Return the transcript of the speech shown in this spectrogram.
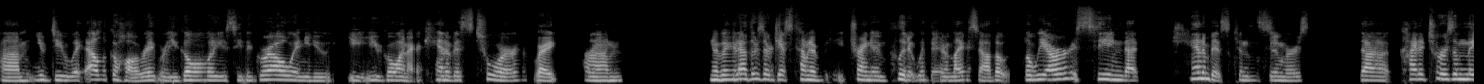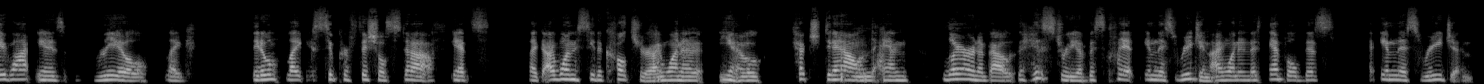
um, you do with alcohol, right? Where you go you see the grow and you, you, you go on a cannabis tour. Right. Um, you know, but others are just kind of trying to include it with their lifestyle. But, but we are seeing that cannabis consumers, the kind of tourism they want is real. Like they don't like superficial stuff. It's like, I want to see the culture. I want to, you know, touch down and learn about the history of this plant in this region. I want to sample this in this region.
